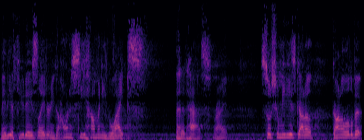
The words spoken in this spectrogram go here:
maybe a few days later and you go, I want to see how many likes that it has, right? Social media's got a, gone a little bit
